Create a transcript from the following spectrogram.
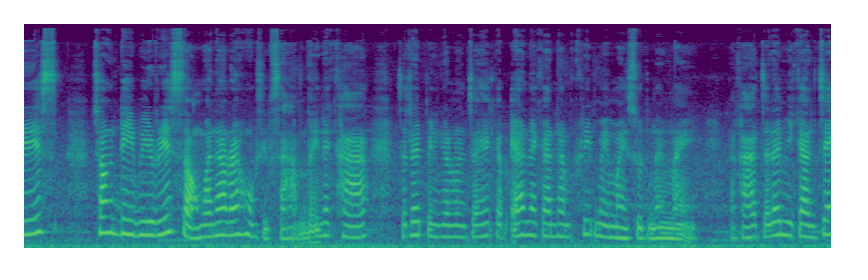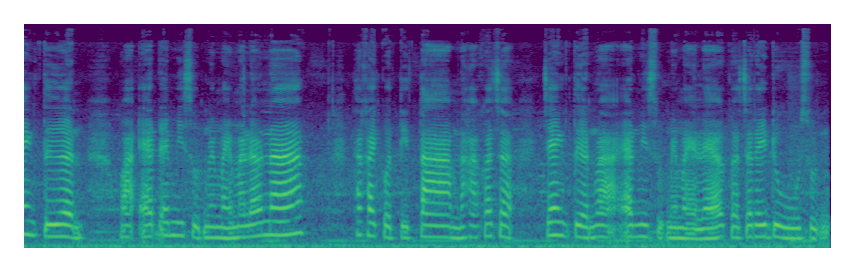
r i s ช่อง d b r i s 2563 ด้วยนะคะ จะได้เป็นกำลังใจให้กับแอดในการทำคลิปใหม่ๆสูตรใหม่ ๆ นะคะ จะได้มีการแจ้งเตือนว่าแอดได้มีสูตรใหม่ ๆ มาแล้วนะ ถ้าใครกดติดตามนะคะ ก็จะแจ้งเตือนว่าแอดมีสูตรใหม่ ๆ แล้วก็จะได้ดูสูตรใ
